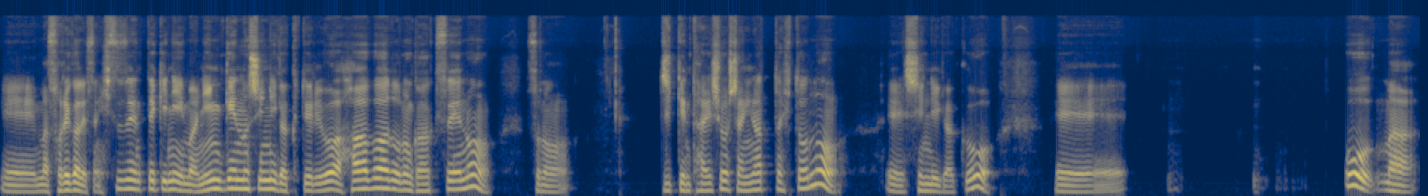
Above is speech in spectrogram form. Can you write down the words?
ええ、ま、それがですね、必然的に、ま、人間の心理学というよりは、ハーバードの学生の、その、実験対象者になった人の、え、心理学を、ええ、を、まあ、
